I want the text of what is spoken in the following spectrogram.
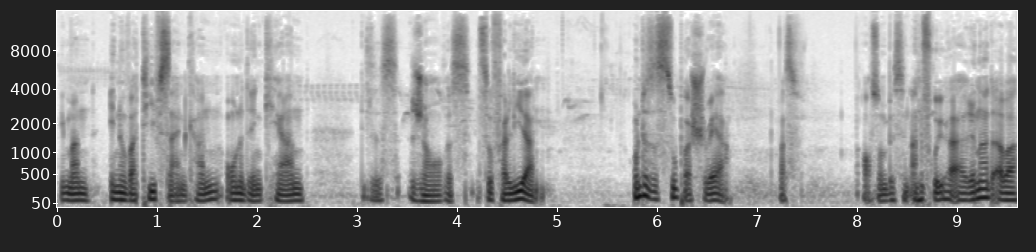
wie man innovativ sein kann, ohne den Kern dieses Genres zu verlieren. Und es ist super schwer, was auch so ein bisschen an früher erinnert, aber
